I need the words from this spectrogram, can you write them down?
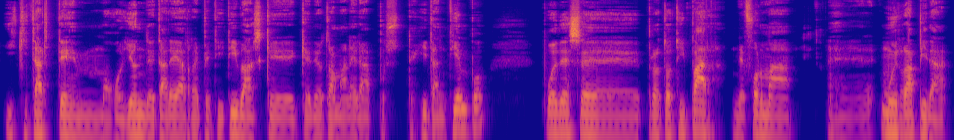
y quitarte mogollón de tareas repetitivas que, que de otra manera pues te quitan tiempo puedes eh, prototipar de forma eh, muy rápida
